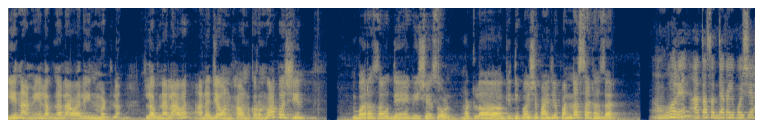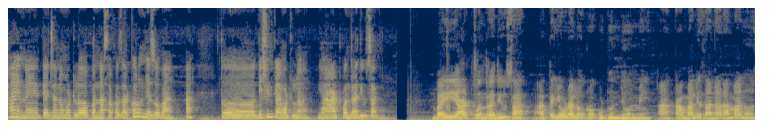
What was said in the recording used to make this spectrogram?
येईन आम्ही लग्न लावायला येईन म्हटलं. लग्न लावन आणि जेवण खाऊन करून वापस येईन. बरं जाऊ दे विषय सोड. म्हटलं किती पैसे पाहिजे? पन्नास साठ हजार. हो रे आता सध्या काही पैसे आहे नाही. त्याच्यानं म्हटलं पन्नास एक हजार करून दे जो बा हा तर देशील काय म्हटलं? ह्या आठ पंधरा दिवसात. बाई आठ पंधरा दिवसात? आता एवढ्या लोक कुठून देऊ मी? हा कामाला जाणारा माणूस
